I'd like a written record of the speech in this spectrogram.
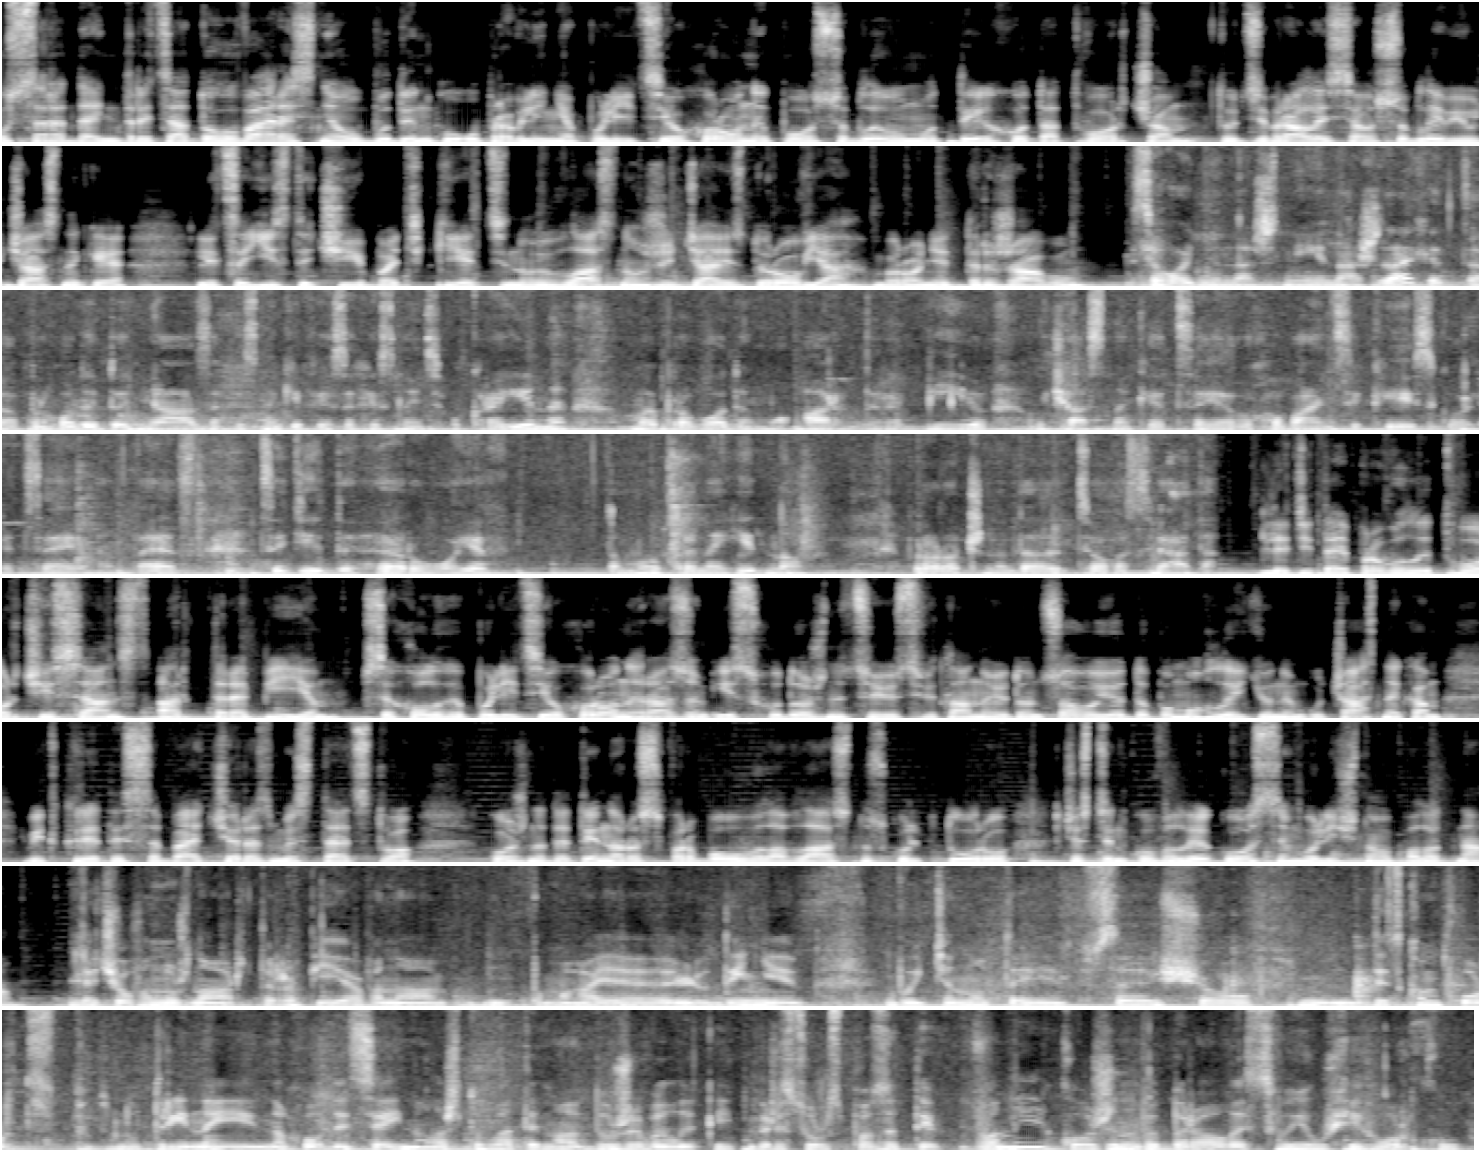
У середень 30 вересня у будинку управління поліції охорони по особливому тихо та творчо. Тут зібралися особливі учасники, ліцеїсти, чиї батьки ціною власного життя і здоров'я боронять державу. Сьогодні наш наш захід е, проходить до Дня захисників і захисниць України. Ми проводимо арт-терапію. Учасники це є вихованці Київського ліцею МВС, це діти героїв, тому принагідно пророчено до цього свята. Для дітей провели творчий сеанс арт-терапії. Психологи поліції охорони разом із художницею Світланою Донцовою допомогли юним учасникам відкрити себе через мистецтво. Кожна дитина розфарбовувала власну скульптуру, частинку великого символічного полотна. Для чого нужна арт-терапія? Вона допомагає людині витягнути все, що дискомфорт внутрі неї знаходиться, і налаштувати на дуже великий ресурс позитив. Вони кожен вибирали свою фігурку,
